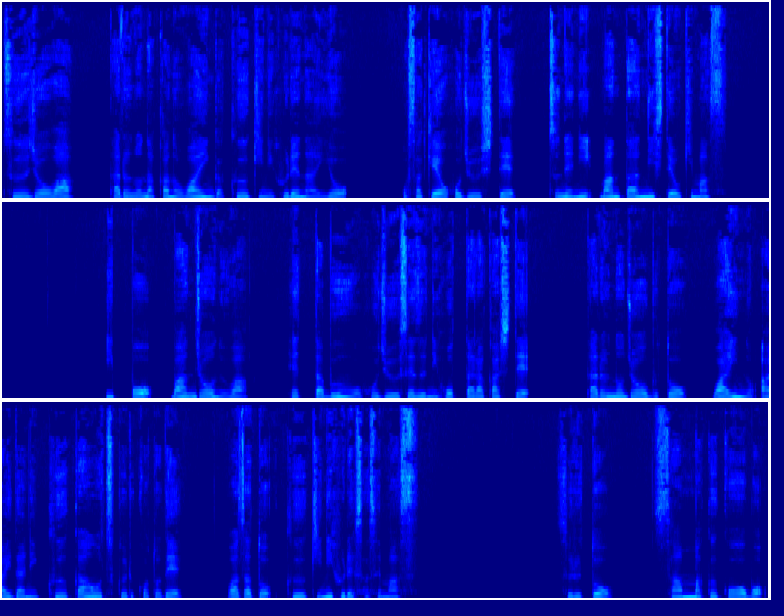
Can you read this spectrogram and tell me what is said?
通常は樽の中のワインが空気に触れないよう、お酒を補充して常に満タンにしておきます。一方バンジョーヌは減った分を補充せずにほったらかして樽の上部とワインの間に空間を作ることでわざと空気に触れさせますすると三膜酵母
